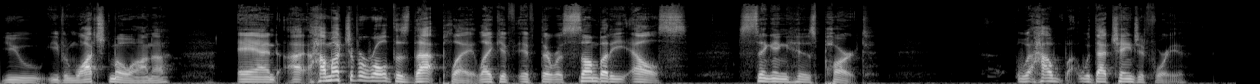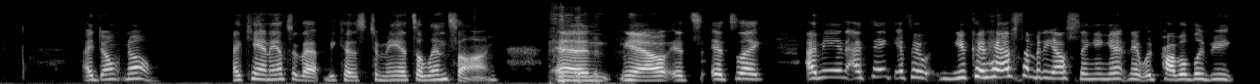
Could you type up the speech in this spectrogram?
you even watched Moana. And I, how much of a role does that play? Like if, if there was somebody else singing his part, how would that change it for you? I don't know. I can't answer that because to me it's a Lin song. And you know, it's it's like I mean, I think if it you could have somebody else singing it and it would probably be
